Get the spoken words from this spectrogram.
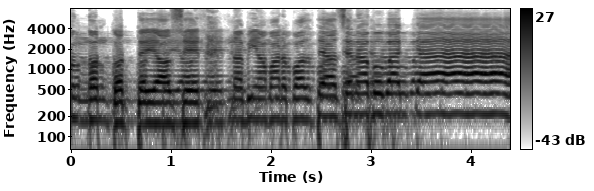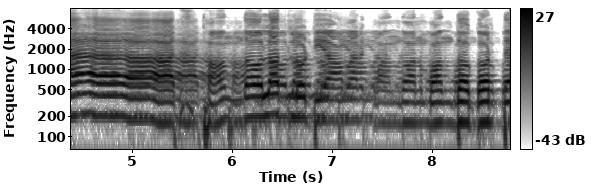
কন্দন করতে আসেন। নবী আমার বলতে আছেন আবু বাক্কার, ধন দৌলত লুটিয়ে আমার কন্দন বন্ধ করতে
